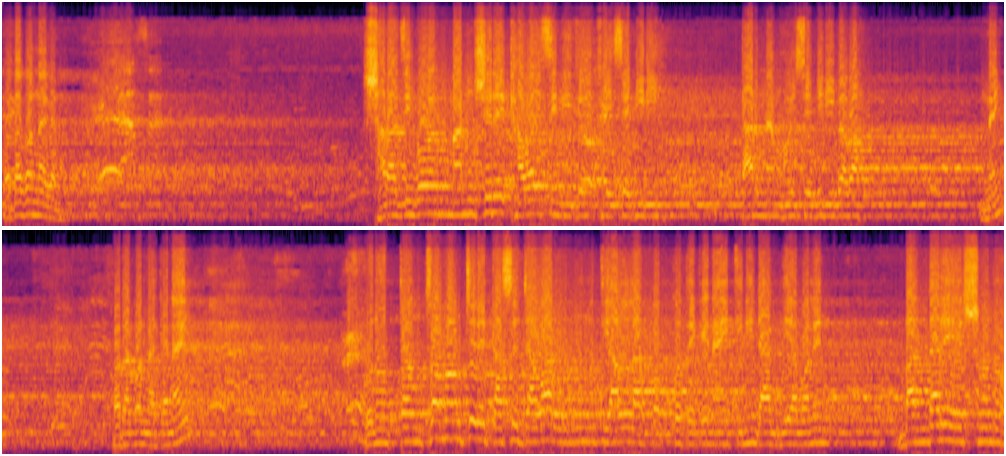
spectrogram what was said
কথা কন না কেন? সারা জীবন মানুষের খাওয়াইছে, নিজেও খাইছে বিড়ি। তার নাম হয়েছে বিড়ি বাবা। নাই? কথা কন না কেন? কোন তন্ত্রমন্ত্রের কাছে যাওয়ার অনুমতি আল্লাহর পক্ষ থেকে নাই, তিনি ডাক দিয়া বলেন, বান্দারে, শোনো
